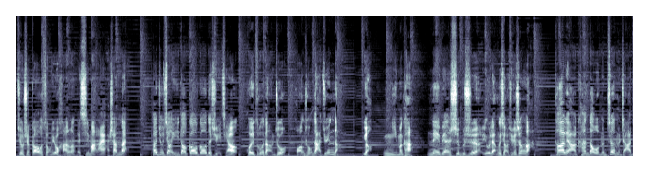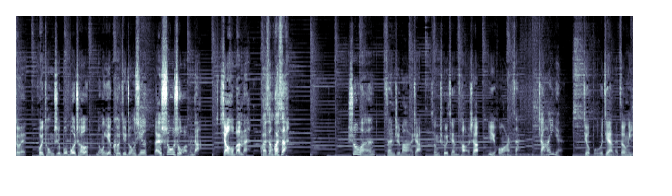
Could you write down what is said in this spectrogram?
就是高耸又寒冷的喜马拉雅山脉。它就像一道高高的雪墙，会阻挡住蝗虫大军的。哟，你们看那边是不是有两个小学生啊？他俩看到我们这么扎堆，会通知波波城农业科技中心来收拾我们的。小伙伴们，快散快散！说完，三只蚂蚱从车前草上一哄而散，眨眼就不见了踪影。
